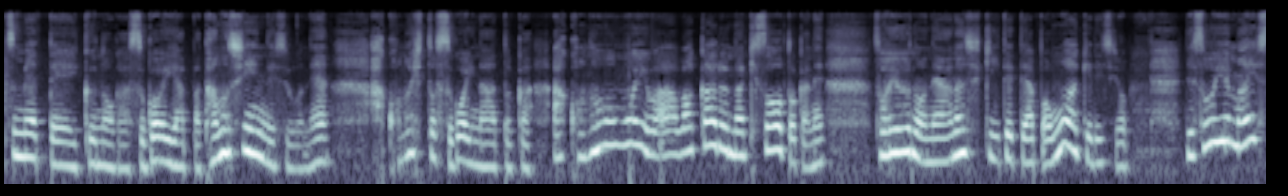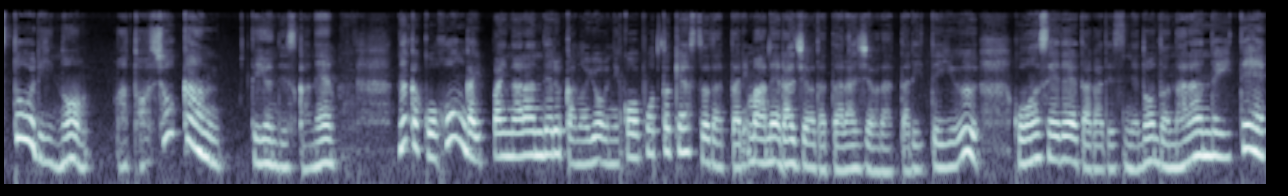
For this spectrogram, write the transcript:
集めていくのがすごいやっぱ楽しいんですよね。あ、この人すごいなとか、あ、この思いはわかる泣きそうとかね、そういうのをね、話聞いててやっぱ思うわけですよ。で、そういうマイストーリーの、まあ、図書館っていうんですかね。なんかこう本がいっぱい並んでるかのように、こう、ポッドキャストだったり、まあね、ラジオだったらラジオだったりっていう、こう、音声データがですね、どんどん並んでいて、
